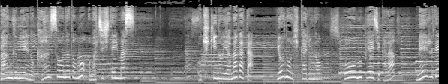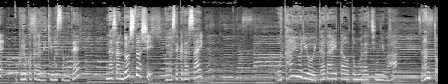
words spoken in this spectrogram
番組への感想などもお待ちしています。お聞きの山形世の光のホームページからメールで送ることができますので皆さんどしどしお寄せください。お便りをいただいたお友達にはなんと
